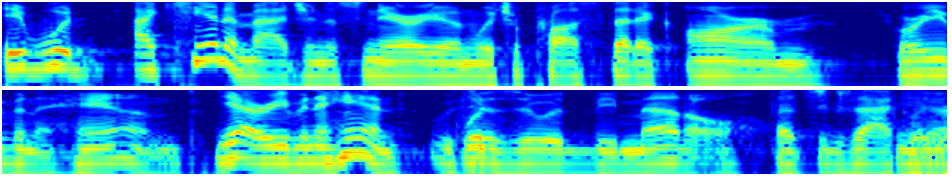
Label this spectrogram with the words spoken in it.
It would I can't imagine a scenario in which a prosthetic arm, or even a hand, yeah, or even a hand. would- because it would be metal. that's exactly Yeah,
